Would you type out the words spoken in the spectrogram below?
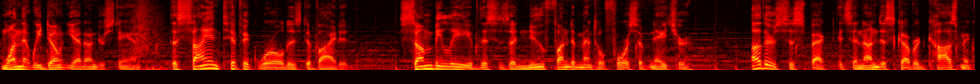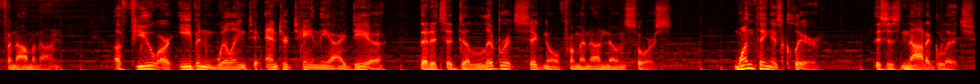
one that we don't yet understand. The scientific world is divided, Some believe this is a new fundamental force of nature. Others suspect it's an undiscovered cosmic phenomenon. A few are even willing to entertain the idea that it's a deliberate signal from an unknown source. One thing is clear, this is not a glitch.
